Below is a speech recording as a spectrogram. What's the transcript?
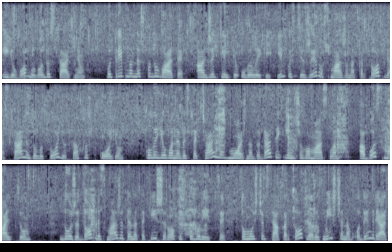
і його було достатньо. Потрібно не шкодувати, адже тільки у великій кількості жиру смажена картопля стане золотою та хрусткою. Коли його не вистачає, можна додати іншого масла або смальцю. Дуже добре смажити на такій широкій сковорідці, тому що вся картопля розміщена в один ряд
